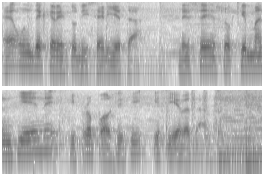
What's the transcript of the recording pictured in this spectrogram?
è un decreto di serietà, nel senso che mantiene i propositi che si era dato.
